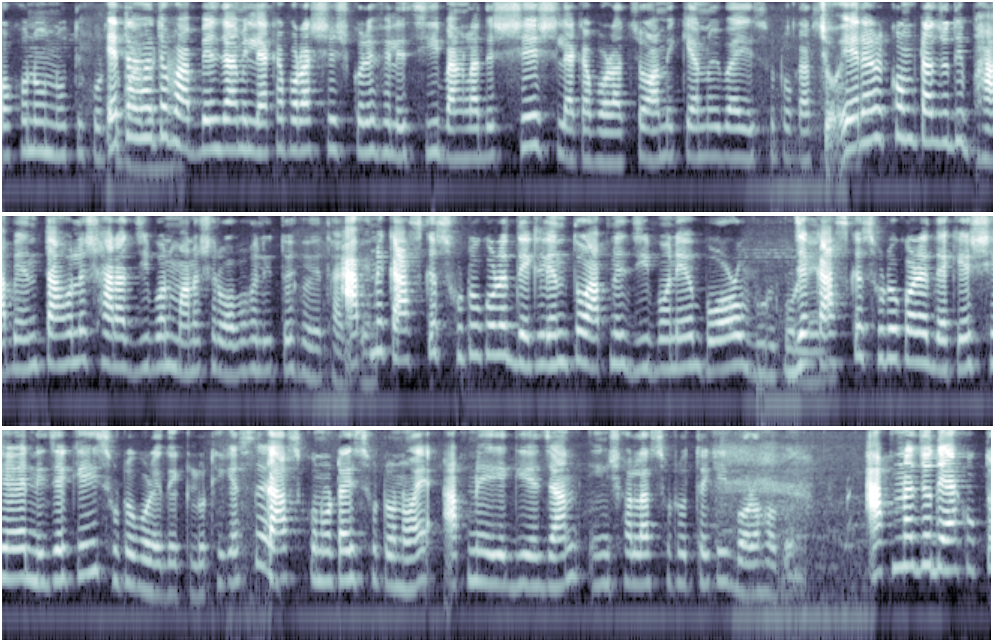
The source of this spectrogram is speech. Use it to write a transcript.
কখনো উন্নতি করতে এটা হয়তো ভাববেন যে আমি লেখাপড়া শেষ করে ফেলেছি বাংলাদেশ শেষ লেখাপড়া চো আমি কেনই বা এই ছোট কাজ এরকমটা যদি ভাবেন তাহলে সারা জীবন মানুষের অবহেলিত হয়ে থাকে আপনি কাজকে ছোট করে দেখলেন তো আপনি জীবনে বড় ভুল যে কাজকে ছোট করে দেখে সে নিজেকেই ছোট করে দেখল ঠিক আছে? কাজ কোনোটাই ছোট নয় আপনি এগিয়ে যান ইনশাল্লাহ ছোট থেকেই বড় হবেন। আপনার যদি একক তো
